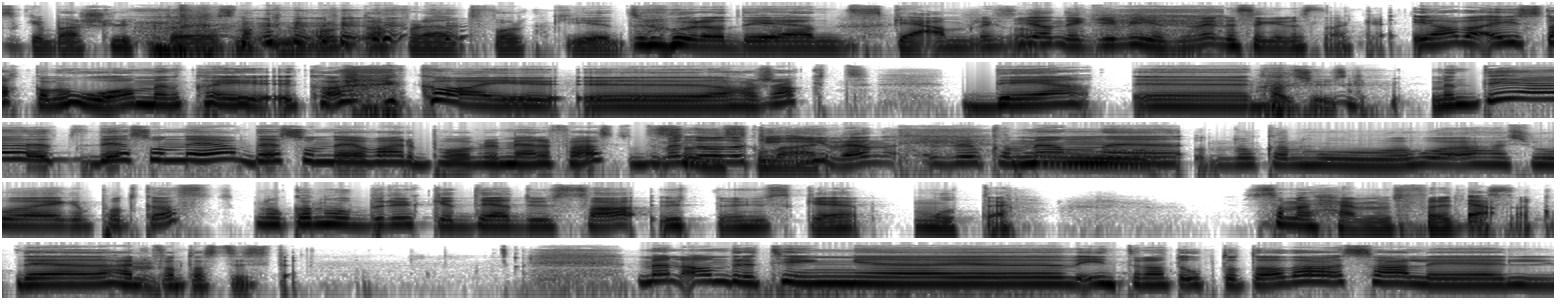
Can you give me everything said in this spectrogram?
skal jeg bare slutte å snakke med folk, da, fordi at folk eh, tror at det er en scam, liksom. Jannicke Wien vil sikkert snakke. Ja da, jeg snakka med henne òg, men hva jeg, hva, hva jeg uh, har sagt, det eh, kan jeg ikke huske. Men det, det er sånn det er. Det er sånn det er å være på premierefest. er Men sånn nå er dere even. Kan Men, hun, eh, nå kan hun, hun har ikke hun egen podkast. Nå kan hun bruke det du sa, uten å huske mot det. Som en hevn for et Ja, visst det er helt fantastisk, det. Men andre ting eh, internett er opptatt av, da, særlig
